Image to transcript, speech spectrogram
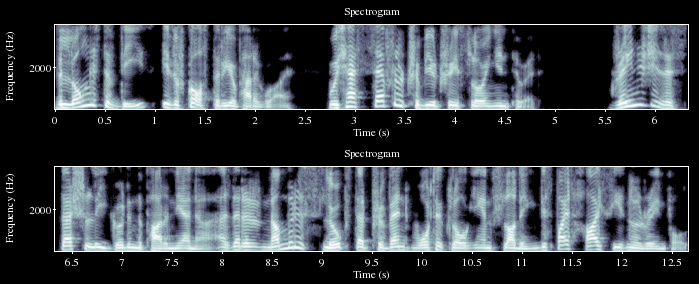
The longest of these is, of course, the Rio Paraguay, which has several tributaries flowing into it. Drainage is especially good in the Parañina as there are a number of slopes that prevent water clogging and flooding despite high seasonal rainfall.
